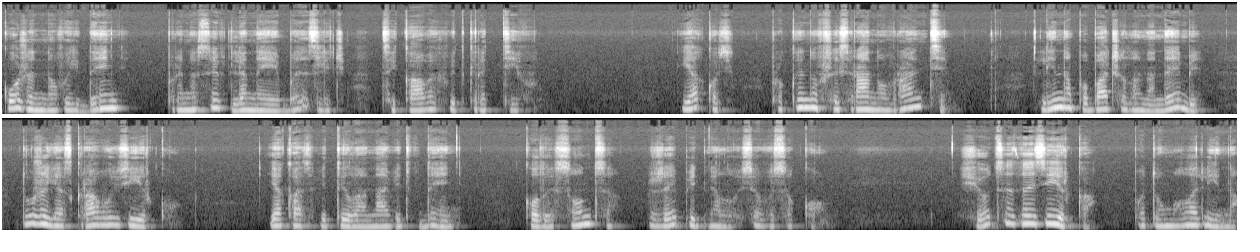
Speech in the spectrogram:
Кожен новий день приносив для неї безліч цікавих відкриттів. Якось, прокинувшись рано вранці, Ліна побачила на небі дуже яскраву зірку, яка світила навіть вдень, коли сонце вже піднялося високо. Що це за зірка? подумала Ліна.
